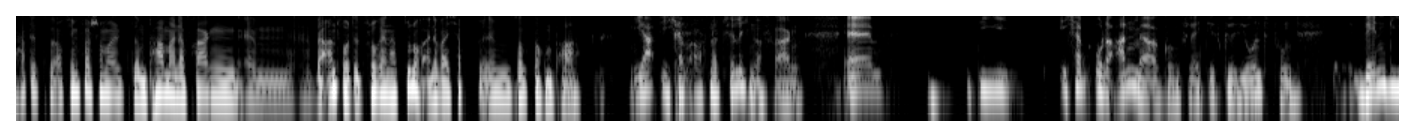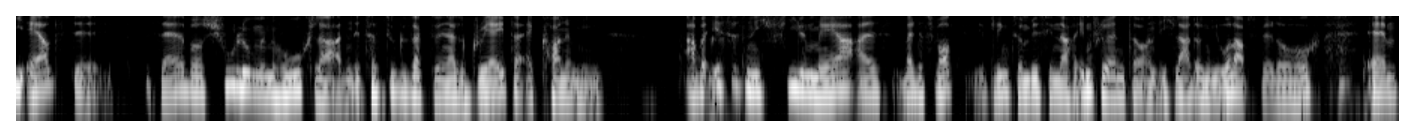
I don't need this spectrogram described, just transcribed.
hat jetzt auf jeden Fall schon mal ein paar meiner Fragen ähm, beantwortet. Florian, hast du noch eine? Weil ich habe ähm, sonst noch ein paar. Ja, ich habe auch natürlich noch Fragen. Ähm, die, ich habe, oder Anmerkung, vielleicht Diskussionspunkt. Wenn die Ärzte selber Schulungen hochladen, jetzt hast du gesagt, so, also Creator Economy, aber ist es nicht viel mehr als, weil das Wort klingt so ein bisschen nach Influencer und ich lade irgendwie Urlaubsbilder hoch, ähm,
